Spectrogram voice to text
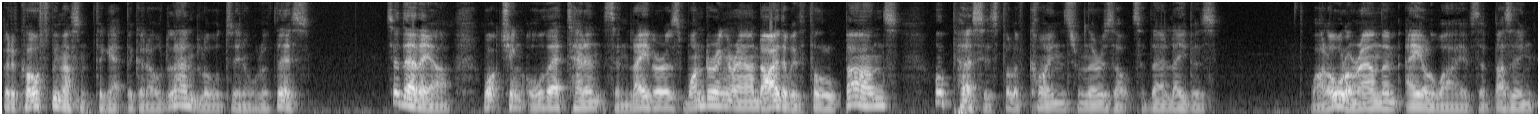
But of course, we mustn't forget the good old landlords in all of this. So there they are, watching all their tenants and labourers wandering around either with full barns or purses full of coins from the results of their labours. While all around them alewives are buzzing,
